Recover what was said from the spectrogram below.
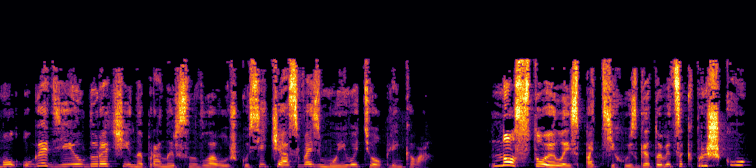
Мол, угодил дурачина Пронырсон в ловушку, сейчас возьму его тепленького. Но стоило из-под тиху изготовиться к прыжку,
